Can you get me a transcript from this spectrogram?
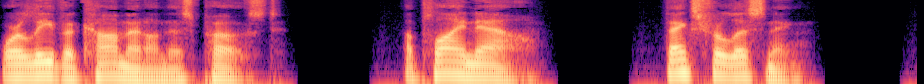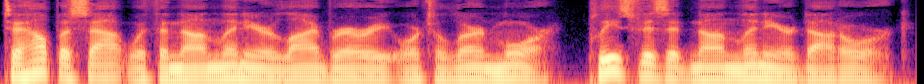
or leave a comment on this post. Apply now. Thanks for listening. To help us out with the Nonlinear Library or to learn more, please visit nonlinear.org.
